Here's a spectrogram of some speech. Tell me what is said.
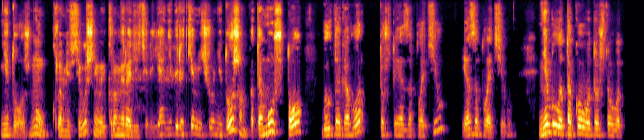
не должен, ну, кроме Всевышнего и кроме родителей, я ни перед кем ничего не должен, потому что был договор, то, что я заплатил, я заплатил. Не было такого, то, что вот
